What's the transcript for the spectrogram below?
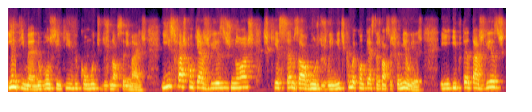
íntima, no bom sentido, com muitos dos nossos animais. E isso faz com que, às vezes, nós esqueçamos alguns dos limites, como acontece nas nossas famílias. E, e portanto, às vezes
